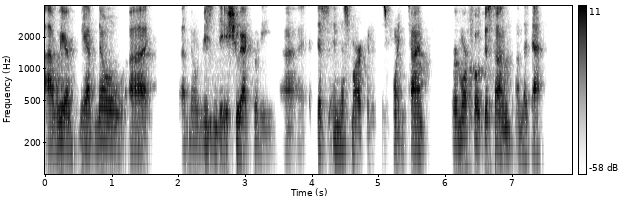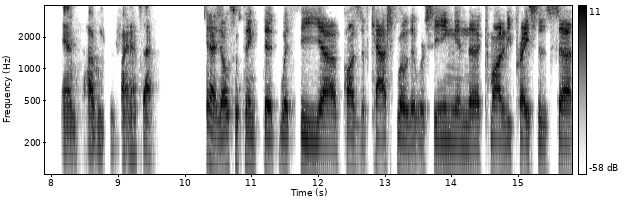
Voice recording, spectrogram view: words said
uh, we are, we have no, uh, no reason to issue equity uh, this in this market at this point in time. We're more focused on, on the debt and how we can finance that. Yeah, I also think that with the uh, positive cash flow that we're seeing in the commodity prices uh,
